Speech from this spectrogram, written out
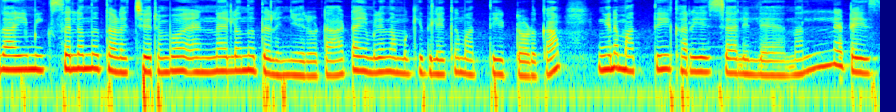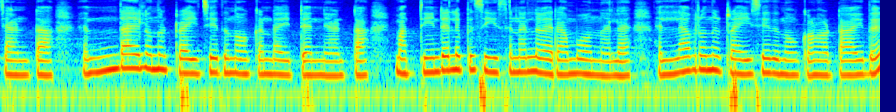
ഇതായി മിക്സെല്ലാം ഒന്ന് തിളച്ച് വരുമ്പോൾ എണ്ണയിലൊന്ന് തെളിഞ്ഞു വരും കേട്ടോ. ആ ടൈമിൽ നമുക്കിതിലേക്ക് മത്തി ഇട്ട് കൊടുക്കാം. ഇങ്ങനെ മത്തി കറി വെച്ചാലില്ലേ നല്ല ടേസ്റ്റാണ് കേട്ടോ എന്തായാലും ഒന്ന് ട്രൈ ചെയ്ത് നോക്കണ്ടായിട്ട് തന്നെയാണ് കേട്ടോ മത്തീന്റെ എല്ലാം ഇപ്പോൾ സീസണിൽ വരാൻ പോകുന്നല്ലേ എല്ലാവരും ഒന്ന് ട്രൈ ചെയ്ത് നോക്കണം കേട്ടോ ഇത്.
